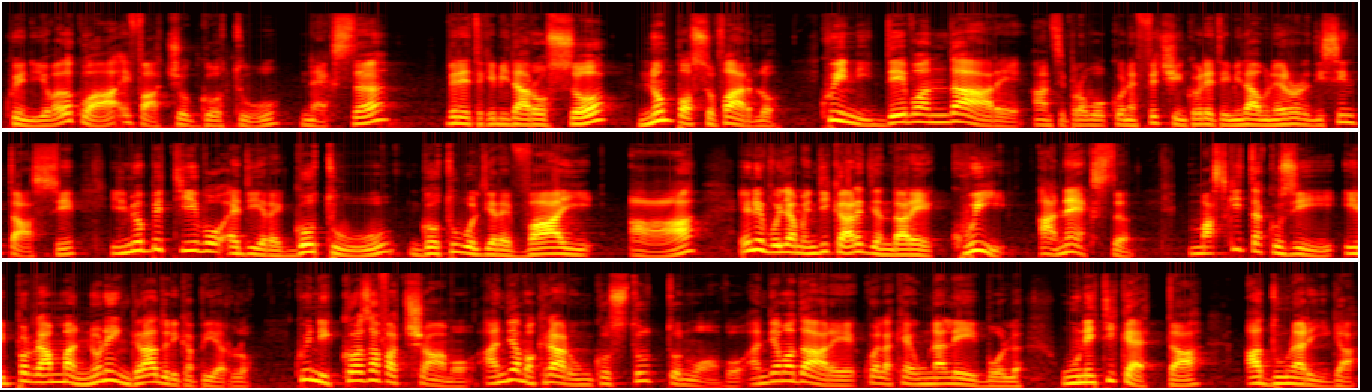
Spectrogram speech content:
Quindi io vado qua e faccio GoTo next. Vedete che mi dà rosso? Non posso farlo quindi devo andare, anzi provo con F5, vedete mi dà un errore di sintassi. Il mio obiettivo è dire go to, go to vuol dire vai a, e noi vogliamo indicare di andare qui, a next. Ma scritta così, il programma non è in grado di capirlo. Quindi cosa facciamo? Andiamo a creare un costrutto nuovo, andiamo a dare quella che è una label, un'etichetta ad una riga.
